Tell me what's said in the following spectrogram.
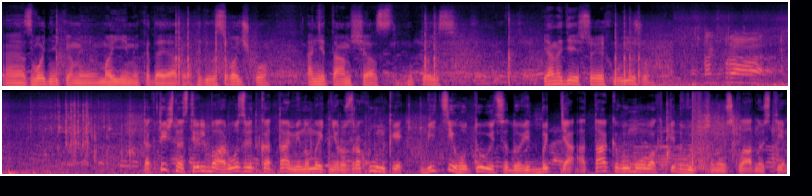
э, сводниками моими, когда я проходил срочку, они там сейчас. Ну, то есть я надеюсь, что я их увижу. Тактична стрільба, розвідка та мінометні розрахунки. Бійці готуються до відбиття атаки в умовах підвищеної складності.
